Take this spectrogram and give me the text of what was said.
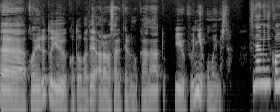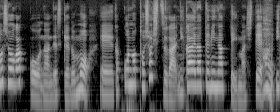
えー超えるという言葉で表されているのかなというふうに思いました。ちなみにこの小学校なんですけれども、えー学校の図書室が2階建てになっていまして、はい1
